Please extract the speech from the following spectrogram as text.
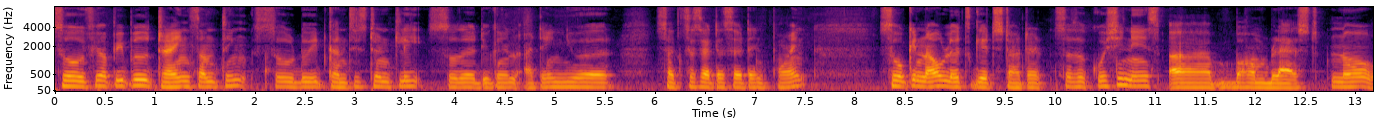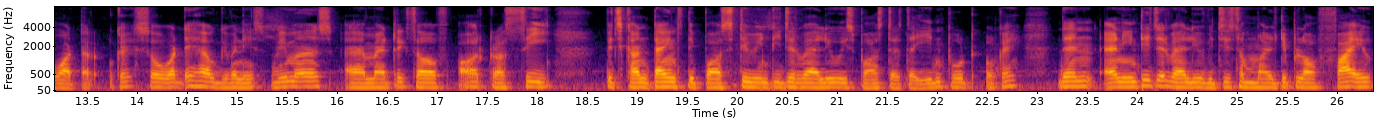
so if you are people trying something so do it consistently so that you can attain your success at a certain point so okay now let's get started. So the question is uh, bomb blast no water okay? So what they have given is we must a matrix of r cross c which contains the positive integer value is passed as the input okay? Then an integer value which is a multiple of 5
